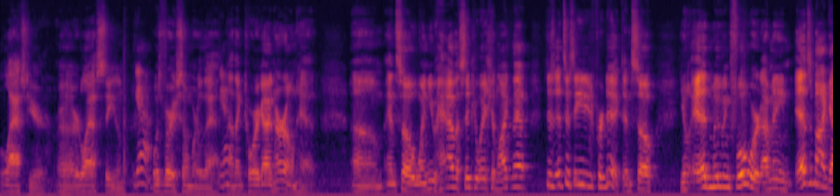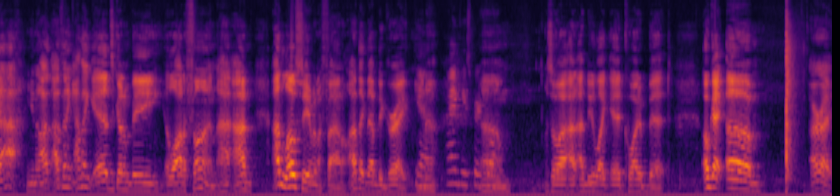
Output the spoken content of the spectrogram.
last year uh, or last season Yeah. was very similar to that. Yeah. I think Tori got in her own head. Um, and so when you have a situation like that, just, it's just easy to predict. And so, you know, Ed moving forward, I mean, Ed's my guy. You know, I, I think I think Ed's going to be a lot of fun. I, I'd I'd love to see him in a final. I think that'd be great. Yeah. You know, I think he's pretty cool. um, so I, I do like Ed quite a bit. Okay. Um, all right.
